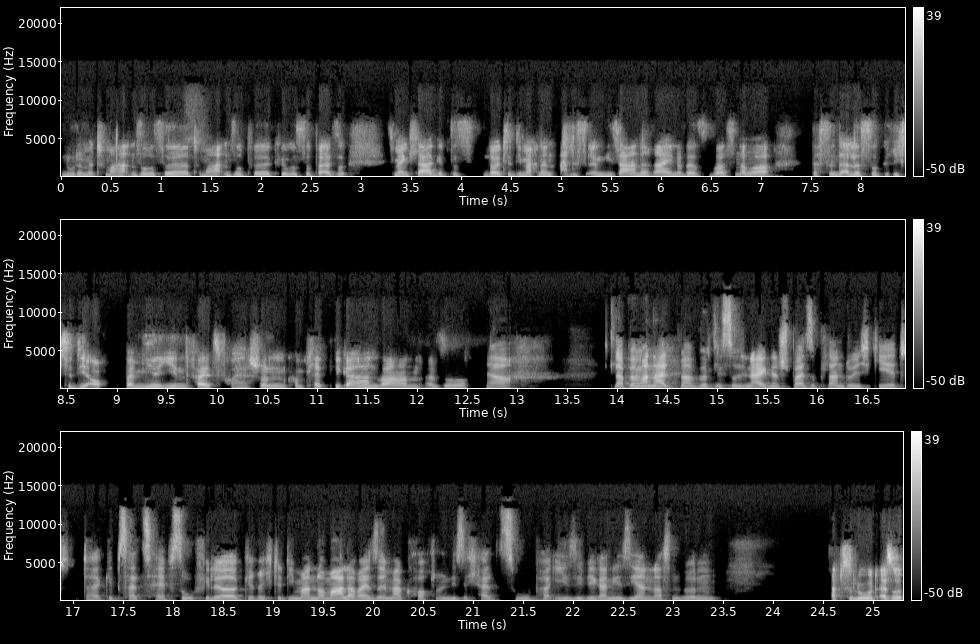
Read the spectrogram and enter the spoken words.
Nudeln mit Tomatensauce, Tomatensuppe, Kürbissuppe. Also ich meine, klar gibt es Leute, die machen dann alles irgendwie Sahne rein oder sowas, mhm. aber das sind alles so Gerichte, die auch bei mir jedenfalls vorher schon komplett vegan waren. Also ja. Ich glaube, wenn ja. man halt mal wirklich so den eigenen Speiseplan durchgeht, da gibt es halt safe so viele Gerichte, die man normalerweise immer kocht und die sich halt super easy veganisieren lassen würden. Absolut. Also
